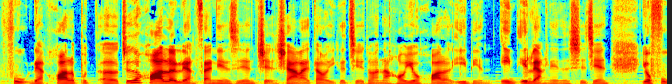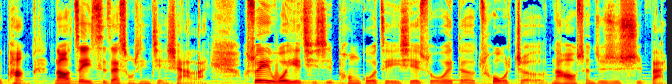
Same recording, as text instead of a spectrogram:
复两花了不呃，就是花了两三年时间减下来到一个阶段，然后又花了一年一一两年的时间又复胖，然后这一次再重新减下来，所以我也其实碰过这一些所谓的挫折，然后甚至是失败，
